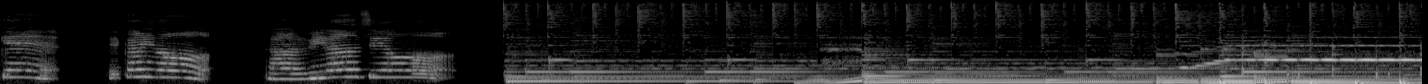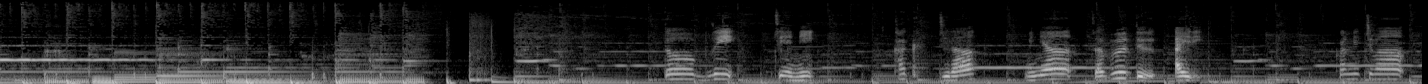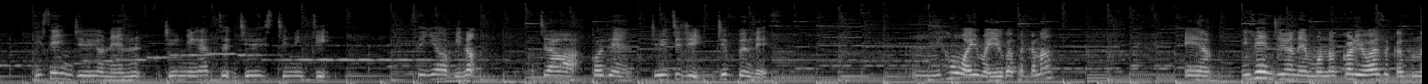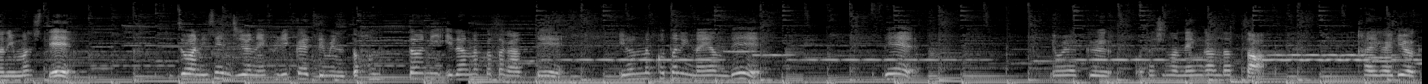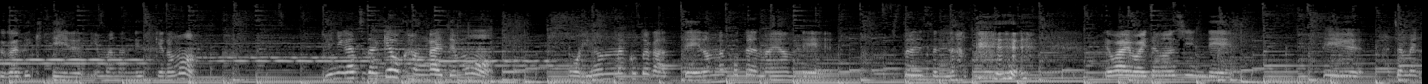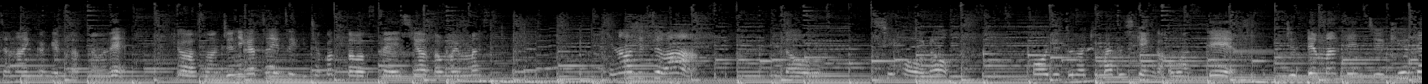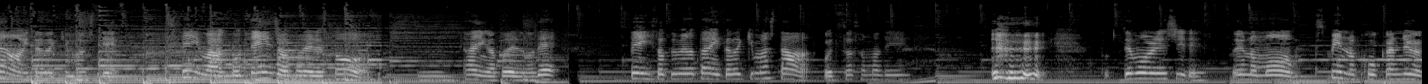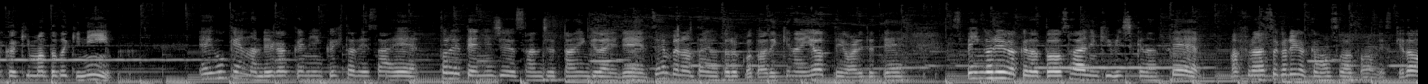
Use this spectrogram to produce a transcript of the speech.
け世界の旅ラジオ。ドブリジェニカクジラミニャザブートゥアイリ。こんにちは。2014年12月17日水曜日のこちらは午前11時10分です。うん日本は今夕方かな？えー、2014年も残りわずかとなりまして実は2014年振り返ってみると本当にいろんなことがあっていろんなことに悩んででようやく私の念願だった海外留学ができている今なんですけども12月だけを考えてももういろんなことがあっていろんなことで悩んでストレスになって でワイワイ楽しんでっていうはちゃめちゃな1ヶ月だったので今日はその12月についてちょこっとお伝えしようと思います。昨日実は、えっと、司法の口述の期末試験が終わって10点満点中9点をいただきましてスペインは5点以上取れるとうん単位が取れるのでスペイン1つ目の単位いただきました。ごちそうさまです。とっても嬉しいです。というのもスペインの交換留学が決まった時に英語圏の留学に行く人でさえ取れて20、30単位ぐらいで全部の単位を取ることはできないよって言われててスペイン語留学だとさらに厳しくなって、まあ、フランス語留学もそうだと思うんですけど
